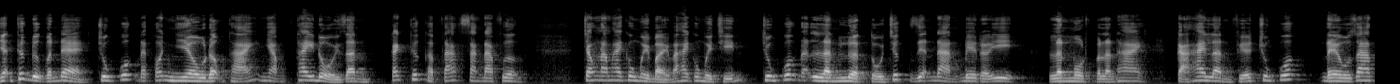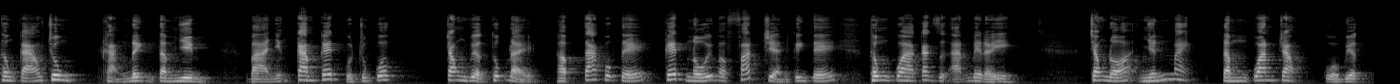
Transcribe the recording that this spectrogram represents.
Nhận thức được vấn đề, Trung Quốc đã có nhiều động thái nhằm thay đổi dần cách thức hợp tác sang đa phương. Trong năm 2017 và 2019, Trung Quốc đã lần lượt tổ chức diễn đàn BRI lần 1 và lần 2. Cả hai lần phía Trung Quốc đều ra thông cáo chung khẳng định tầm nhìn và những cam kết của Trung Quốc trong việc thúc đẩy hợp tác quốc tế, kết nối và phát triển kinh tế thông qua các dự án BRI. Trong đó nhấn mạnh tầm quan trọng của việc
